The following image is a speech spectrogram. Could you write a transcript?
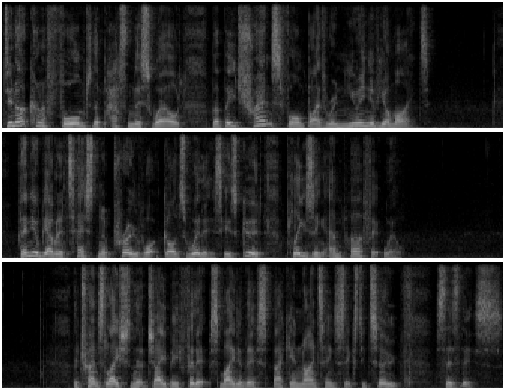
Do not conform to the pattern of this world, but be transformed by the renewing of your mind. Then you'll be able to test and approve what God's will is, his good, pleasing, and perfect will. The translation that J.B. Phillips made of this back in 1962 says this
